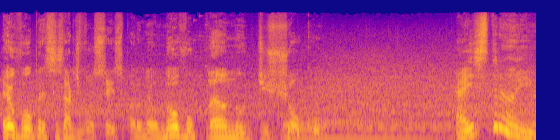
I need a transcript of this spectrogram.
Eu vou precisar de vocês para o meu novo plano de jogo. É estranho.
